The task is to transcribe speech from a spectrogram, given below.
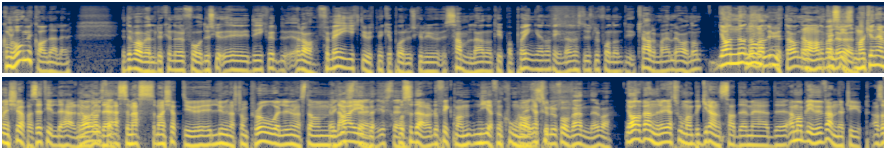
kommer du ihåg mycket av det eller? Det var väl, du kunde väl få, du skulle, eh, det gick väl, ja, för mig gick det ut mycket på det, du skulle ju samla någon typ av poäng eller någonting, eller du skulle få någon karma eller ja, någon, Ja, no, någon valuta av någon, Ja, någon precis. valör. Man kunde även köpa sig till det här när Ja, man just hade sms. Man köpte ju Lunarstorm Pro eller Lunarstorm ja, just Live. det, just det. Och sådär, då fick man nya funktioner. ja, så jag skulle du få vänner va? Ja, vänner, jag tror man begränsade med, eh, ja man blev ju vänner typ. Alltså,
